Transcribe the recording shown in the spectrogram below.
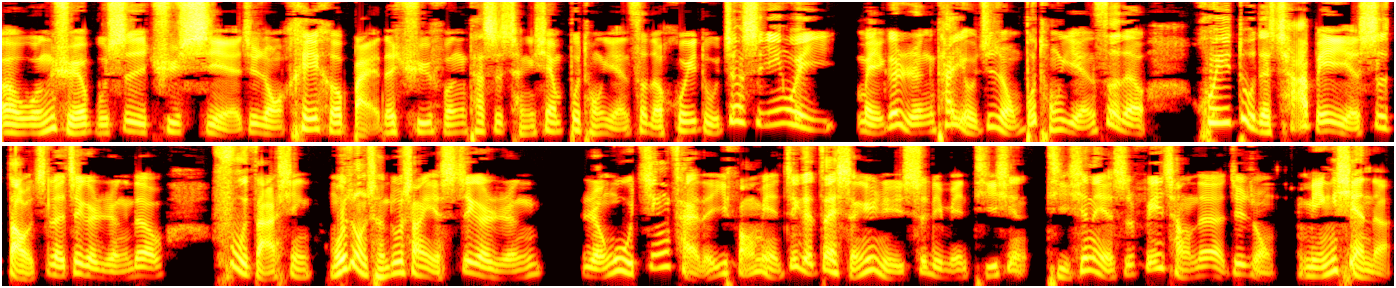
呃，文学不是去写这种黑和白的区分，它是呈现不同颜色的灰度。正是因为每个人他有这种不同颜色的灰度的差别，也是导致了这个人的复杂性。某种程度上，也是这个人。人物精彩的一方面，这个在《神谕女士》里面体现体现的也是非常的这种明显的，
